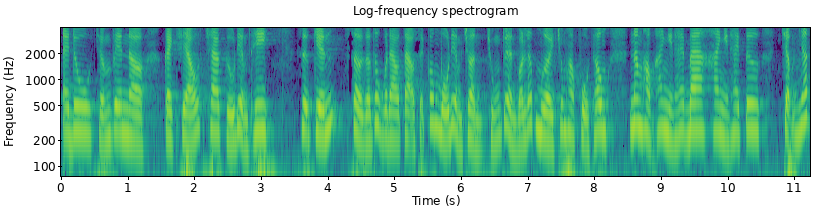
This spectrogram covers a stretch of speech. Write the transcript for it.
edu vn gạch chéo tra cứu điểm thi Dự kiến, Sở Giáo dục và Đào tạo sẽ công bố điểm chuẩn trúng tuyển vào lớp 10 trung học phổ thông năm học 2023-2024 chậm nhất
